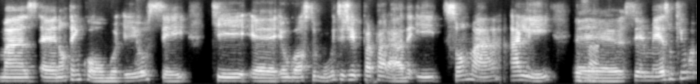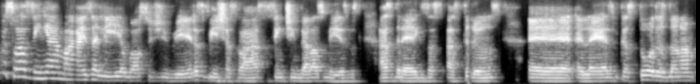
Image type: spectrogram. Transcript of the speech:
mas é, não tem como. Eu sei que é, eu gosto muito de ir para a parada e somar ali, é, ser mesmo que uma pessoazinha a mais ali. Eu gosto de ver as bichas lá se sentindo elas mesmas, as drags, as, as trans, é, lésbicas, todas dando,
